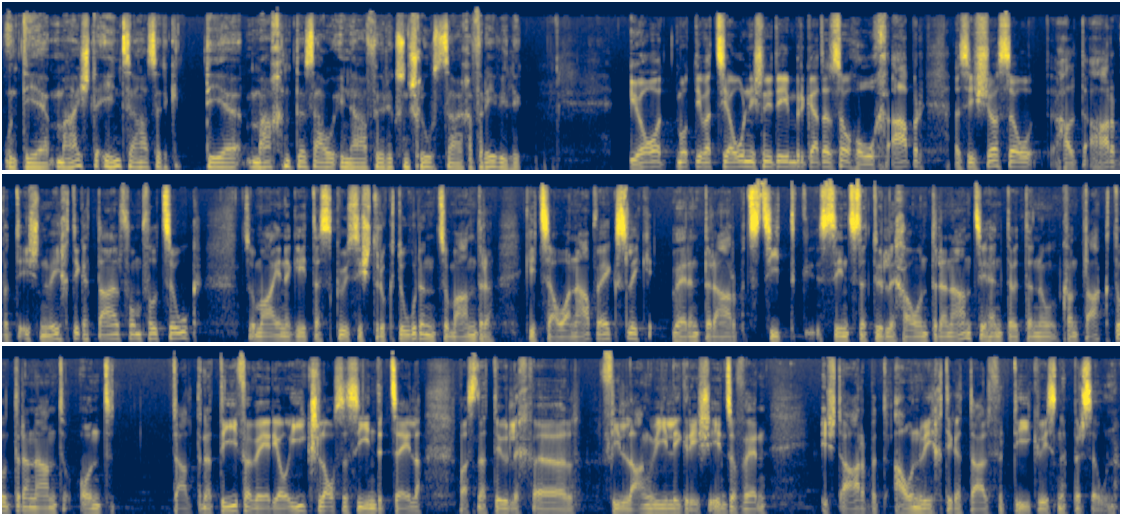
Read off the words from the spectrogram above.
Und die meisten Insassen, die machen das auch in Anführungs- und Schlusszeichen freiwillig? Ja, die Motivation ist nicht immer gerade so hoch, aber es ist schon so, halt Arbeit ist ein wichtiger Teil vom Vollzug. Zum einen gibt es gewisse Strukturen, zum anderen gibt es auch eine Abwechslung. Während der Arbeitszeit sind sie natürlich auch untereinander, sie haben dort noch Kontakt untereinander und die Alternative wäre ja eingeschlossen sein in der Zelle, was natürlich äh, viel langweiliger ist. Insofern ist die Arbeit auch ein wichtiger Teil für die gewissen Personen.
